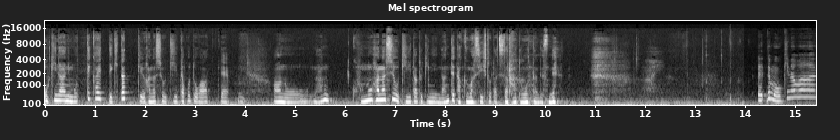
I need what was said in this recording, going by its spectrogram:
沖縄に持って帰ってきたっていう話を聞いたことがあってあのなんこの話を聞いた時になんてたくましい人たちだろうと思ったんですね。えでも沖縄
